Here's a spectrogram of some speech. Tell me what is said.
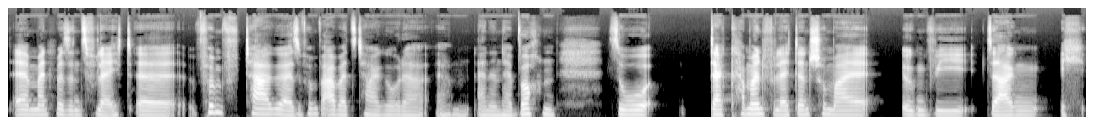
Äh, manchmal sind es vielleicht äh, fünf Tage, also fünf Arbeitstage oder ähm, eineinhalb Wochen. So, da kann man vielleicht dann schon mal irgendwie sagen, ich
